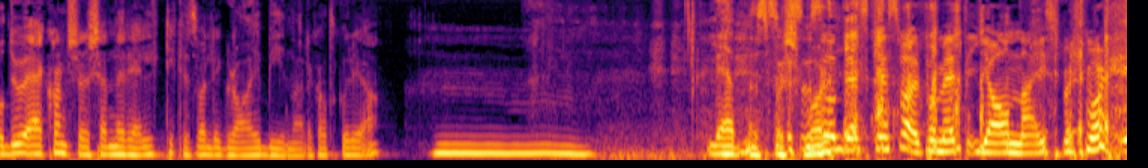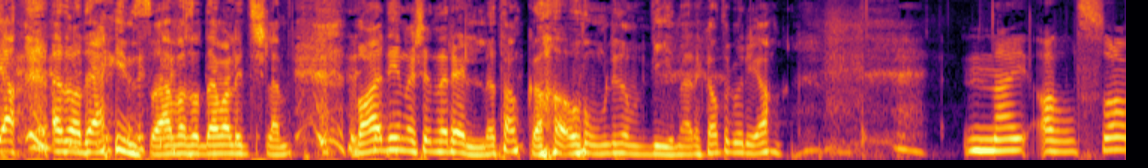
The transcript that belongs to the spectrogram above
Og du er kanskje generelt ikke så veldig glad i binære kategorier? Ledende Så, spørsmål. så det skal jeg svare på med et ja-nei-spørsmål. ja, det var det jeg innså. Jeg var sånn, det var litt slemt. Hva er dine generelle tanker om liksom, binære kategorier? Nei, altså,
